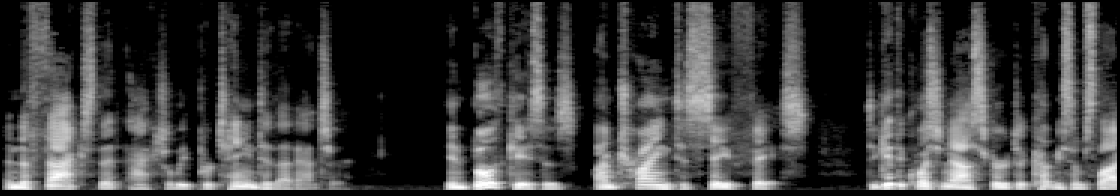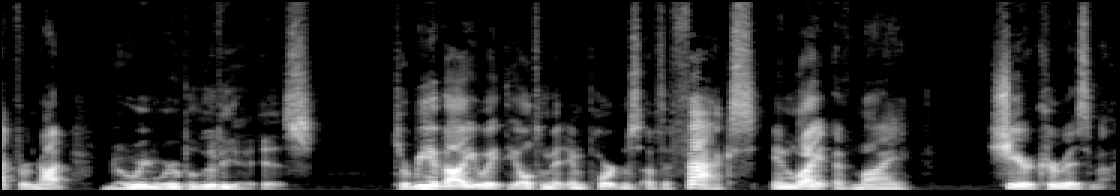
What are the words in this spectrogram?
and the facts that actually pertain to that answer. In both cases, I'm trying to save face, to get the question asker to cut me some slack for not knowing where Bolivia is, to reevaluate the ultimate importance of the facts in light of my sheer charisma.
